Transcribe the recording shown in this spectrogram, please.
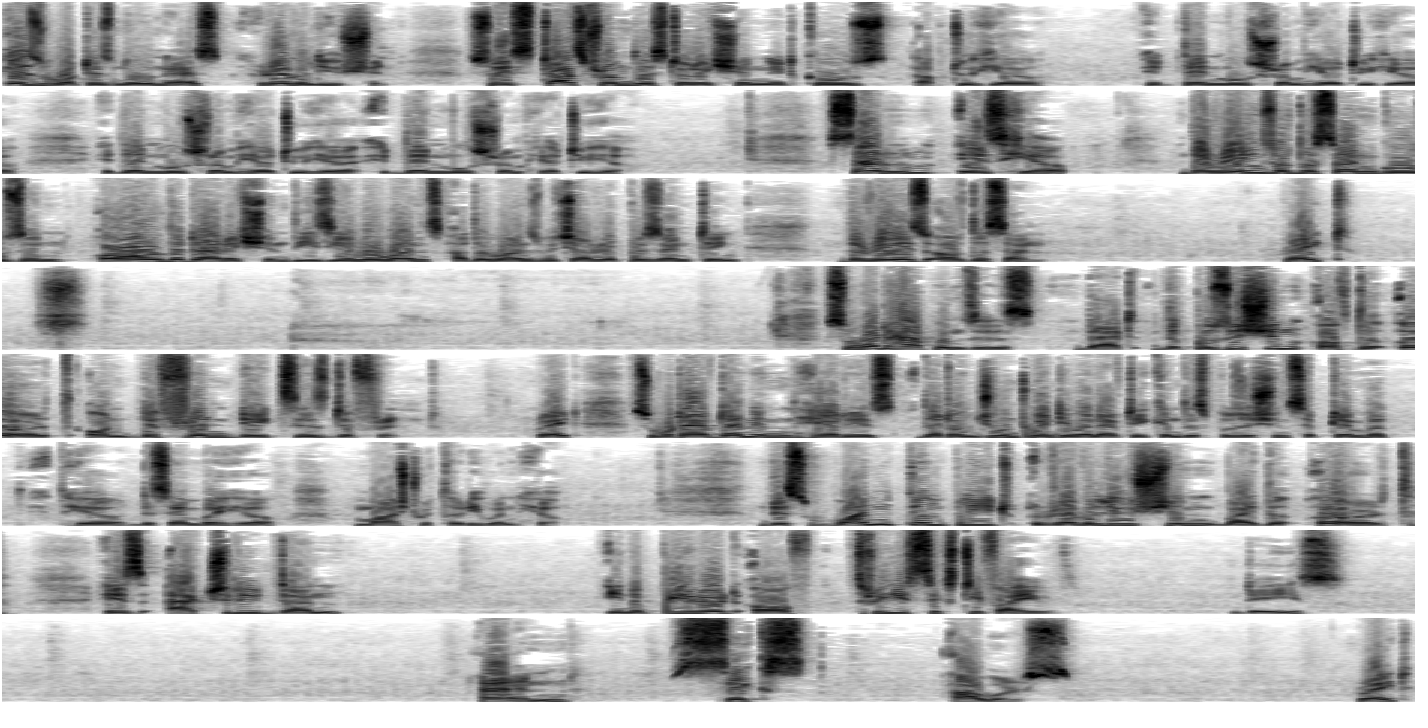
is what is known as revolution. So it starts from this direction it goes up to here it then moves from here to here it then moves from here to here it then moves from here to here. Sun is here. The rays of the sun goes in all the direction. These yellow ones are the ones which are representing the rays of the sun right So what happens is that the position of the earth on different dates is different. Right? So what I have done in here is that on June 21 I have taken this position, September here, December here, March to 31 here. This one complete revolution by the earth is actually done in a period of 365 days and 6 hours right?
